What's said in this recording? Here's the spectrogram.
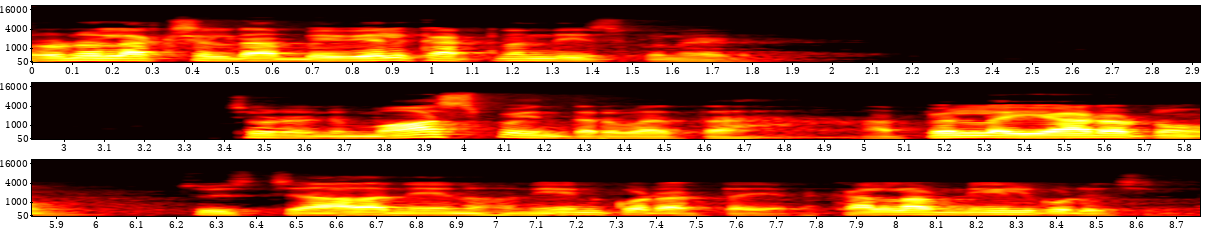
రెండు లక్షల డెబ్బై వేలు కట్నం తీసుకున్నాడు. చూడండి మోసపోయిన తర్వాత ఆ పిల్ల ఏడవటం చూసి చాలా నేను నేను కూడా అట్టయ్యాను. కళ్ళం నీళ్ళు కూడా వచ్చింది.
